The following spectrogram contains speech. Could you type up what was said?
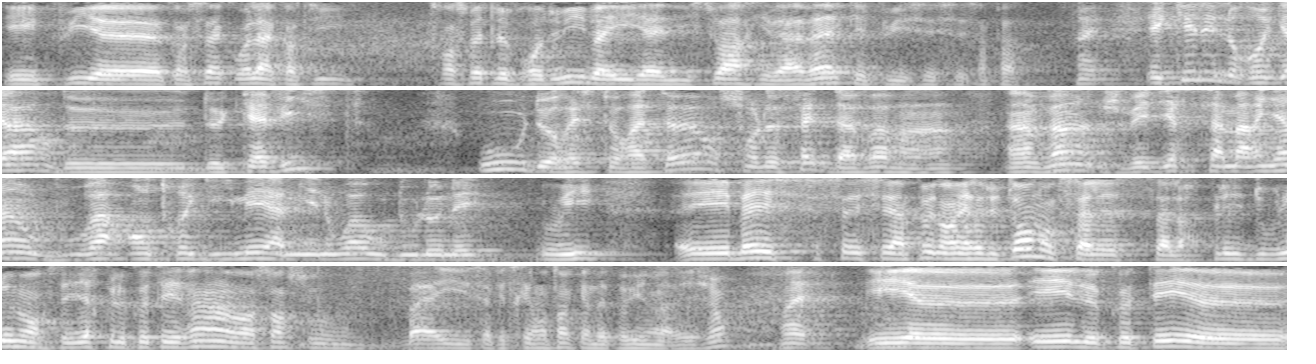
et puis comme ça, voilà, quand ils transmettent le produit, bah, il y a l'histoire qui va avec, et puis c'est sympa. Et quel est le regard de, de caviste ou de restaurateur sur le fait d'avoir un, un, vin, je vais dire samarien, voire entre guillemets amiénois ou doulonnais Oui, et ben, c'est un peu dans l'air du temps, donc ça, ça leur plaît doublement. C'est-à-dire que le côté vin, dans le sens où bah, ça fait très longtemps qu'il n'y en a pas eu dans la région, et, euh, et, le côté euh,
